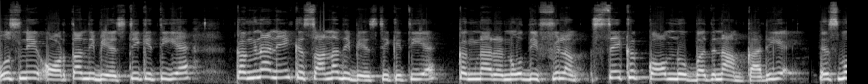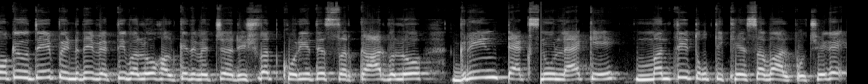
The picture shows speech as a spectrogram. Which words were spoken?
ਉਸਨੇ ਔਰਤਾਂ ਦੀ ਬੇਇੱਜ਼ਤੀ ਕੀਤੀ ਹੈ ਕੰਗਨਾ ਨੇ ਕਿਸਾਨਾਂ ਦੀ ਬੇਇੱਜ਼ਤੀ ਕੀਤੀ ਹੈ। ਕੰਗਨਾ ਰਣੌਤ ਦੀ ਫਿਲਮ ਸਿੱਖ ਕੌਮ ਨੂੰ ਬਦਨਾਮ ਕਰ ਰਹੀ ਹੈ। ਇਸ ਮੌਕੇ ਉਤੇ ਪਿੰਡ ਦੇ ਵਿਅਕਤੀ ਵੱਲੋਂ ਹਲਕੇ ਦੇ ਵਿੱਚ ਰਿਸ਼ਵਤਖੋਰੀ ਅਤੇ ਸਰਕਾਰ ਵੱਲੋਂ ਗ੍ਰੀਨ ਟੈਕਸ ਨੂੰ ਲੈ ਕੇ ਮੰਤਰੀ ਤੋਂ ਤਿੱਖੇ ਸਵਾਲ ਪੁੱਛੇ ਗਏ।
